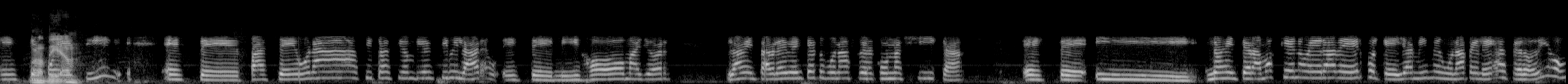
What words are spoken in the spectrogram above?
Este, Buenos pues días. sí, este, pasé una situación bien similar. Este, mi hijo mayor lamentablemente tuvo una affair con una chica, este, y nos enteramos que no era de él porque ella misma en una pelea se lo dijo.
